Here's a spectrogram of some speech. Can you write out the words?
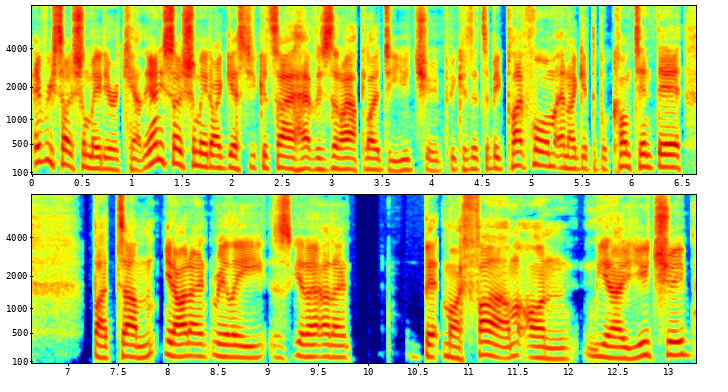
every social media account. The only social media I guess you could say I have is that I upload to YouTube because it's a big platform and I get to put content there. But um, you know, I don't really, you know, I don't bet my farm on you know YouTube.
